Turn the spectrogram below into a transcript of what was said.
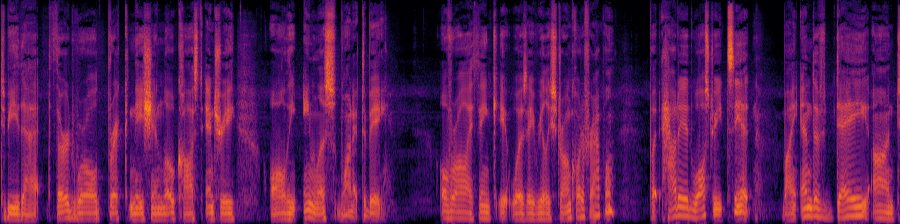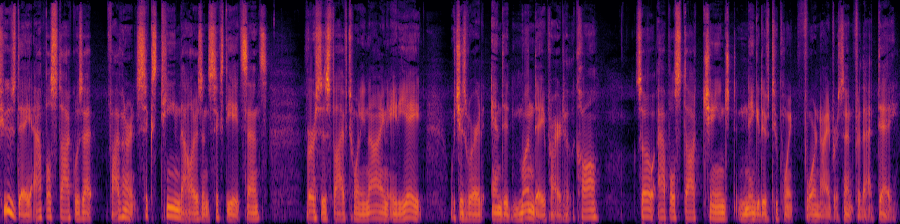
to be that third world brick nation low-cost entry all the analysts want it to be. Overall, I think it was a really strong quarter for Apple, but how did Wall Street see it? By end of day on Tuesday, Apple stock was at $516.68 versus $529.88, which is where it ended Monday prior to the call. So Apple stock changed negative 2.49% for that day.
